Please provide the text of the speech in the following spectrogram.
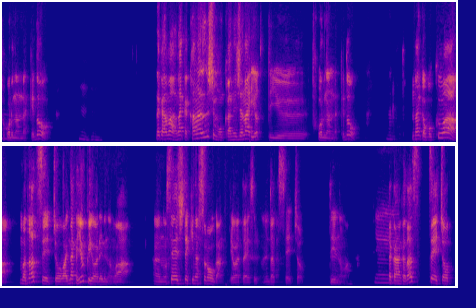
ところなんだけど、うんうんだからまあなんか必ずしもお金じゃないよっていうところなんだけど、なるなんか僕は、まあ、脱成長はなんかよく言われるのはあの政治的なスローガンって言われたりするのね、脱成長っていうのは。だからなんか脱成長っ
